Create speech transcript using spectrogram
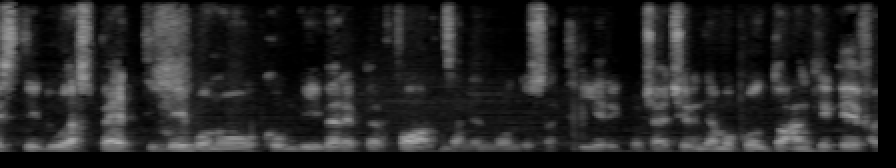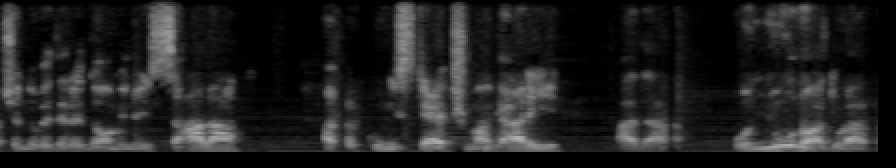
questi due aspetti devono convivere per forza nel mondo satirico, cioè ci rendiamo conto anche che facendo vedere Domino in sala alcuni sketch magari ad, ognuno ad una,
